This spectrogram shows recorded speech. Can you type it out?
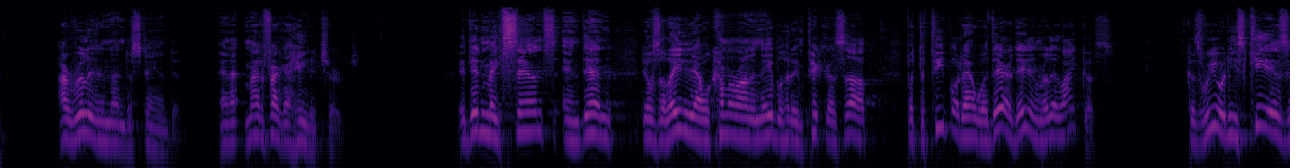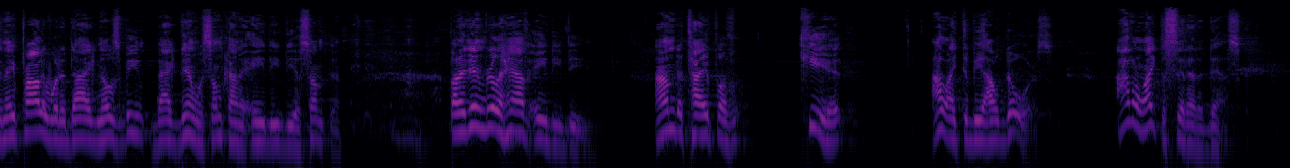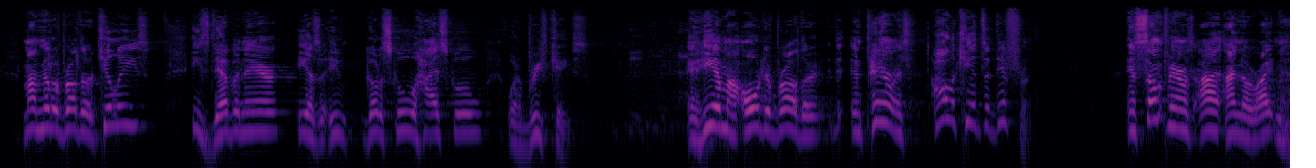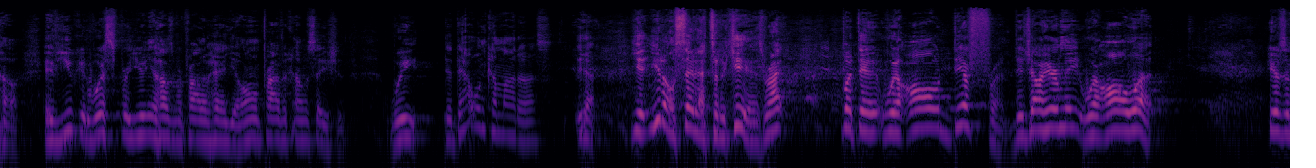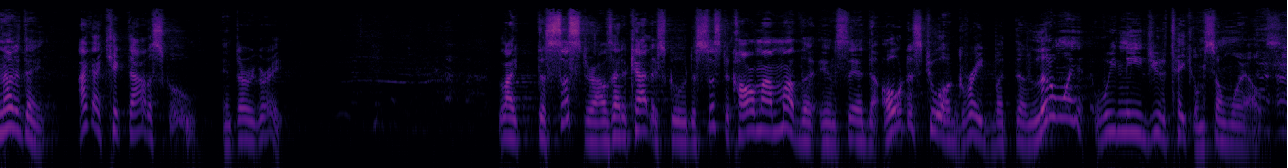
I really didn't understand it. And matter of fact, I hated church. It didn't make sense. And then there was a lady that would come around the neighborhood and pick us up, but the people that were there, they didn't really like us. Because we were these kids, and they probably would have diagnosed me back then with some kind of ADD or something. But I didn't really have ADD. I'm the type of kid, I like to be outdoors. I don't like to sit at a desk. My middle brother Achilles, he's debonair. He has a, he go to school, high school, with a briefcase. And he and my older brother, and parents, all the kids are different. And some parents, I, I know right now, if you could whisper, you and your husband probably had your own private conversation. We, did that one come out of us? Yeah. You, you don't say that to the kids, right? But we're all different. Did y'all hear me? We're all what? Here's another thing. I got kicked out of school in third grade. Like the sister, I was at a Catholic school, the sister called my mother and said, The oldest two are great, but the little one, we need you to take them somewhere else.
